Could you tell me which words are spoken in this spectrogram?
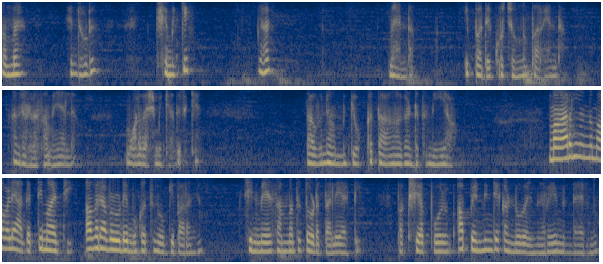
അമ്മ എന്നോട് ക്ഷമിക്ക്. ഞാൻ വേണ്ട. ഇപ്പം അതേക്കുറിച്ചൊന്നും പറയണ്ട. അതിനുള്ള സമയമല്ല. മോളെ വിഷമിക്കാതിരിക്കെ. അവനും അമ്മയ്ക്കും ഒക്കെ താങ്ങാകേണ്ടത് നീയാ. മാറിൽ നിന്നും അവളെ അകറ്റി മാറ്റി അവരവളുടെ മുഖത്ത് നോക്കി പറഞ്ഞു. ചിന്മയെ സമ്മതത്തോടെ തലയാട്ടി. പക്ഷേ അപ്പോഴും ആ പെണ്ണിന്റെ കണ്ണുകൾ നിറയുന്നുണ്ടായിരുന്നു.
